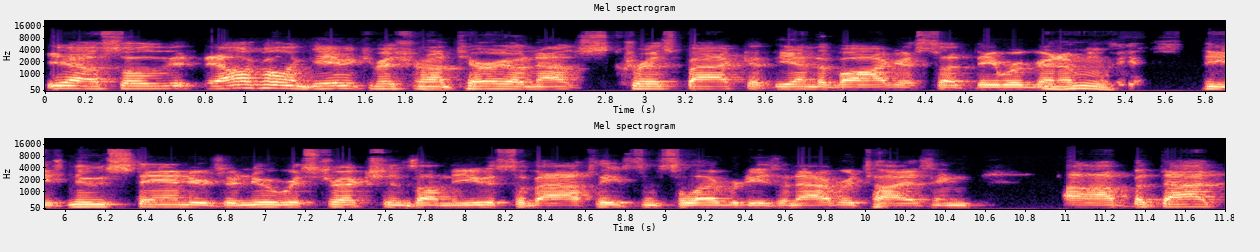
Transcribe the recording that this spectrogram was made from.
Yeah, so the Alcohol and Gaming Commission in Ontario announced, Chris, back at the end of August that they were going to mm-hmm. place these new standards or new restrictions on the use of athletes and celebrities in advertising. Uh, but that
